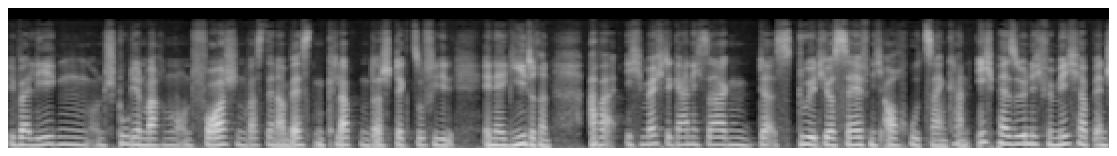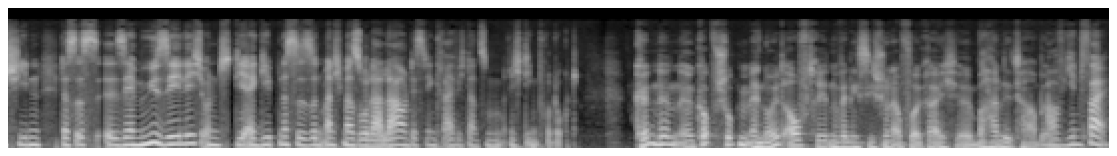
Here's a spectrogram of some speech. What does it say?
überlegen und Studien machen und forschen, was denn am besten klappt und da steckt so viel Energie drin. Aber ich möchte gar nicht sagen, dass Do-it-yourself nicht auch gut sein kann. Ich persönlich für mich habe entschieden, das ist äh, sehr mühselig und die Ergebnisse sind manchmal so lala und deswegen greife ich dann zum richtigen Produkt. Können denn äh, Kopfschuppen erneut auftreten, wenn ich sie schon erfolgreich äh, behandelt habe? Auf jeden Fall.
